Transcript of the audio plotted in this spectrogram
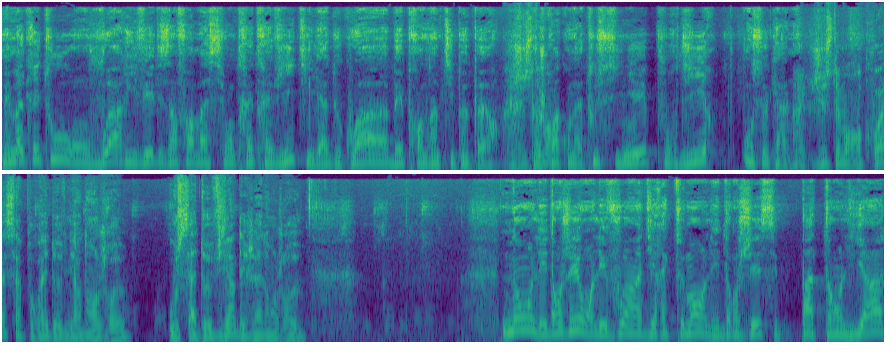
mais malgré tout, on voit arriver des informations très très vite. Il y a de quoi ben, prendre un petit peu peur. Donc, je crois qu'on a tous signé pour dire on se calme. Euh, Justement, en quoi ça pourrait devenir dangereux? Ou ça devient déjà dangereux? Non, les dangers, on les voit indirectement. Les dangers, c'est pas tant l'IA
